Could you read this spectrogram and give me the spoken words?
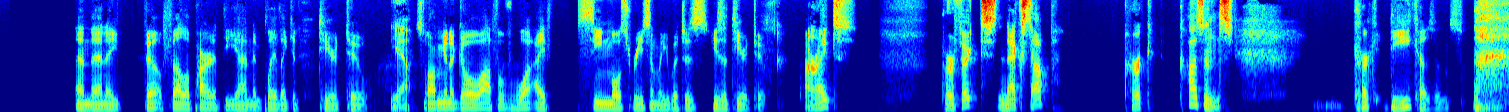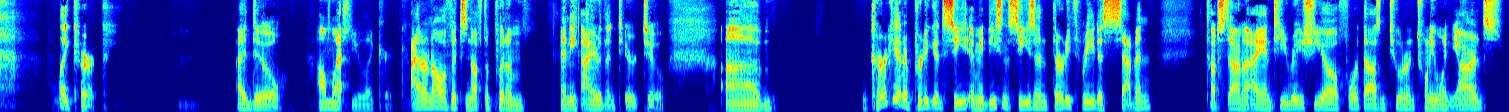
and then he fell, fell apart at the end and played like a tier two. Yeah. So I'm gonna go off of what I've seen most recently, which is he's a tier two. All right. Perfect. Next up, Kirk Cousins. Kirk D Cousins. I like Kirk. I do. How much do you like Kirk? I don't know if it's enough to put him any higher than tier two. Um, Kirk had a pretty good season. I mean, decent season, 33 to 7 touchdown to INT ratio, 4,221 yards.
